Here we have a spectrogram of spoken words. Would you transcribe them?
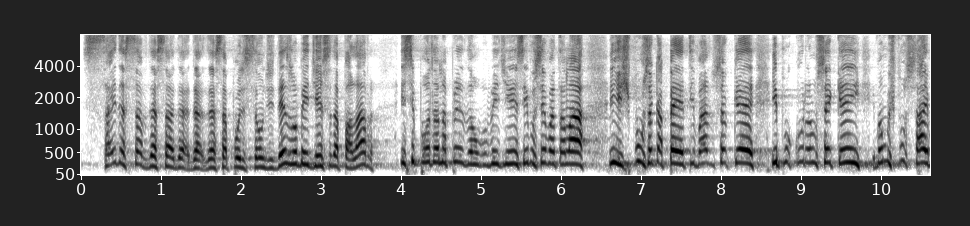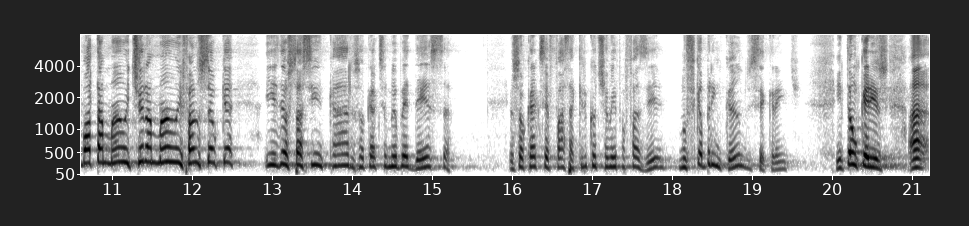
Sai dessa, dessa, dessa posição de desobediência da palavra e se pôr na obediência. E você vai estar lá e expulsa capeta, e vai não sei o quê, e procura não sei quem, e vamos expulsar, e bota a mão, e tira a mão, e faz não sei o quê. E Deus está assim, cara, eu só quero que você me obedeça. Eu só quero que você faça aquilo que eu te chamei para fazer. Não fica brincando de ser crente. Então, queridos, a,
